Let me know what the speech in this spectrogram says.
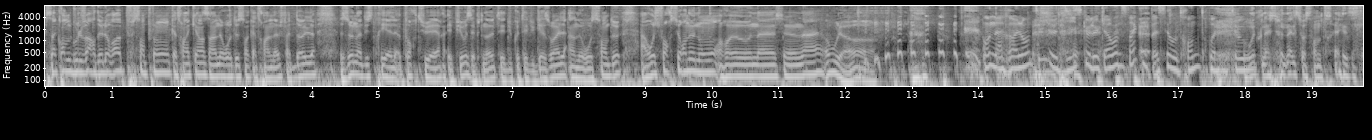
50 boulevard de l'Europe, samplon 95 à 1,289€ à Dole, zone industrielle portuaire. Et puis aux Epnotes et du côté du gasoil, 1,102€ à Rochefort-sur-Nenon. Renasena- Oula. On a ralenti le disque, le 45 est passé au 33 tours. Route nationale 73.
